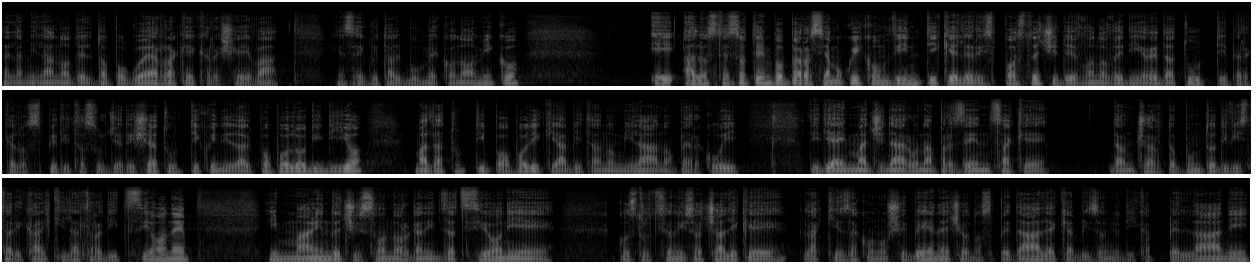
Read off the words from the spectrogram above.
nella Milano del dopoguerra che cresceva in seguito al boom economico. E allo stesso tempo però siamo qui convinti che le risposte ci devono venire da tutti perché lo Spirito suggerisce a tutti, quindi dal popolo di Dio, ma da tutti i popoli che abitano Milano, per cui l'idea è immaginare una presenza che da un certo punto di vista ricalchi la tradizione, in Mind ci sono organizzazioni e costruzioni sociali che la Chiesa conosce bene, c'è un ospedale che ha bisogno di cappellani,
